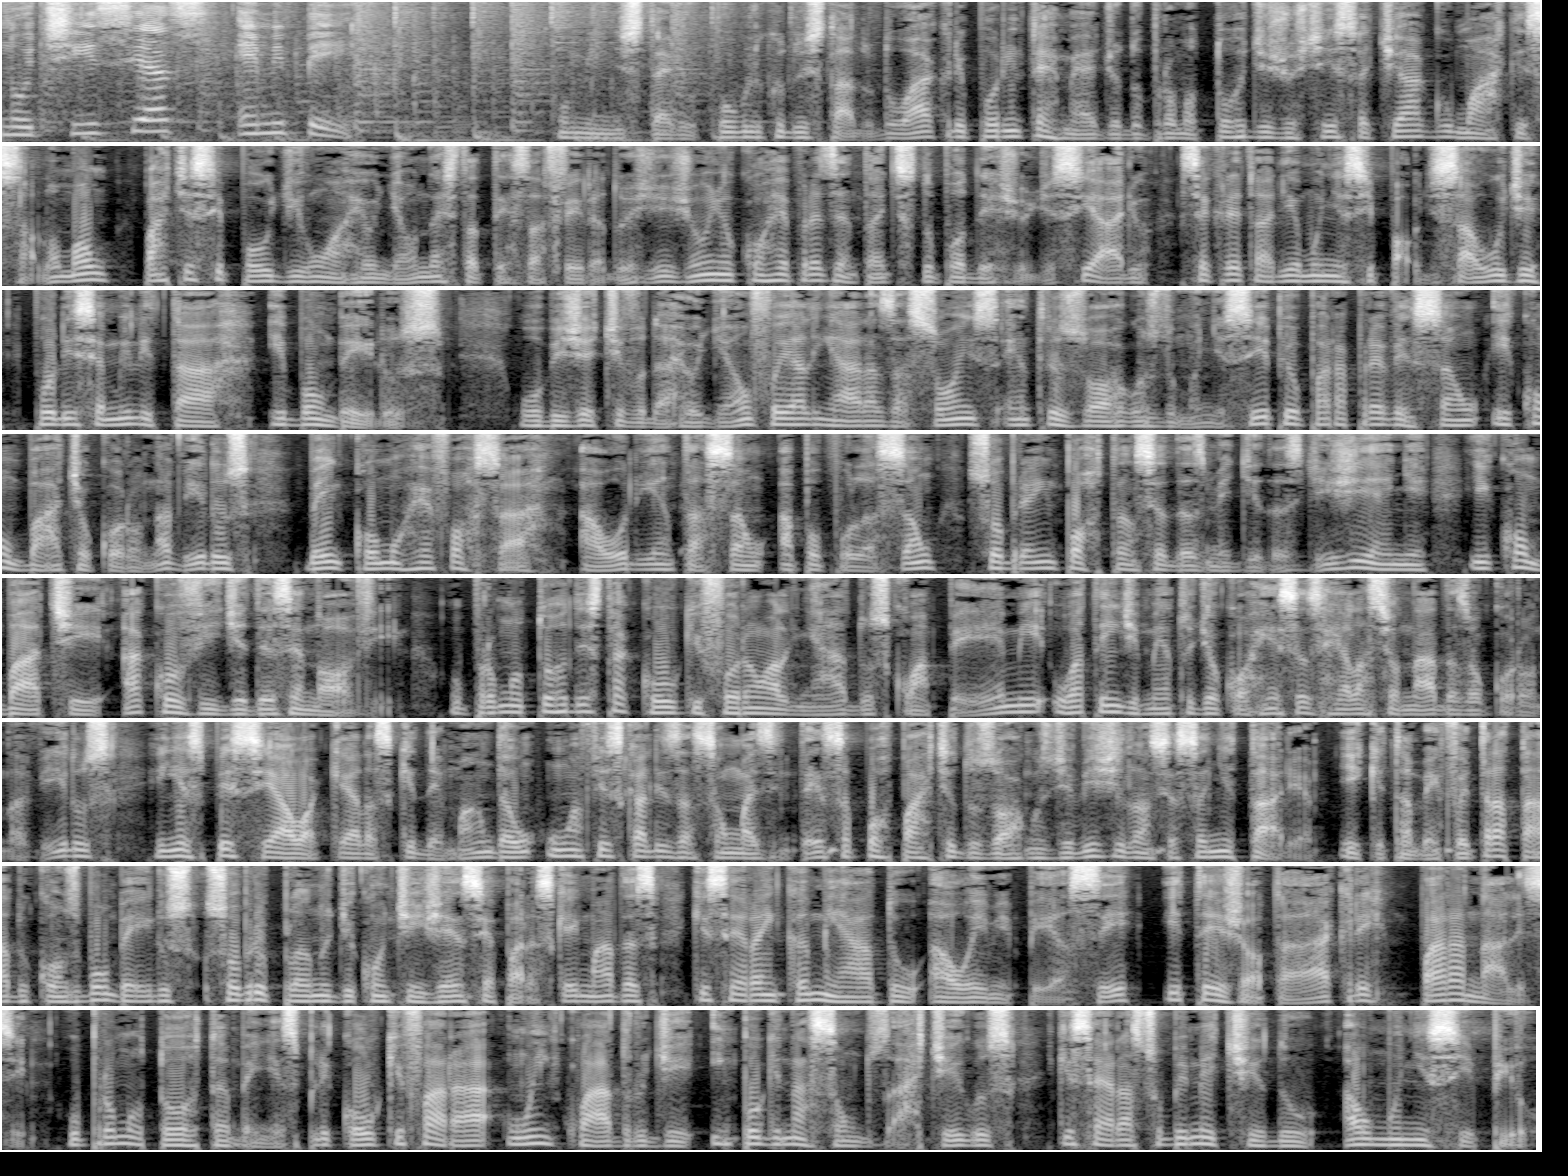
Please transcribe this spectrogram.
Notícias MP. O Ministério Público do Estado do Acre, por intermédio do promotor de justiça Tiago Marques Salomão, participou de uma reunião nesta terça-feira, 2 de junho, com representantes do Poder Judiciário, Secretaria Municipal de Saúde, Polícia Militar e Bombeiros. O objetivo da reunião foi alinhar as ações entre os órgãos do município para a prevenção e combate ao coronavírus, bem como reforçar a orientação à população sobre a importância das medidas de higiene e combate à Covid-19. O promotor destacou que foram alinhados com a PM o atendimento de ocorrências relacionadas ao coronavírus, em especial aquelas que demandam uma fiscalização mais intensa por parte dos órgãos de vigilância sanitária, e que também foi tratado com os bombeiros sobre o plano de contingência para as queimadas que será encaminhado ao MPAC e TJ Acre para análise. O promotor também explicou que fará um enquadro de impugnação dos artigos que será submetido ao município.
